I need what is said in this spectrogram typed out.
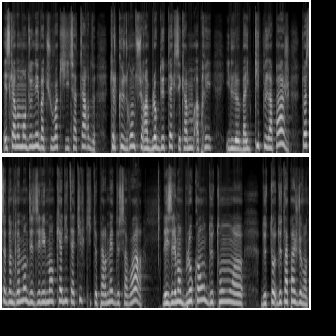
Est-ce qu'à un moment donné bah, tu vois qu'il s'attarde quelques secondes sur un bloc de texte et qu'après il, bah, il quitte la page? Toi ça donne vraiment des éléments qualitatifs qui te permettent de savoir les éléments bloquants de ton euh, de ta page de vente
